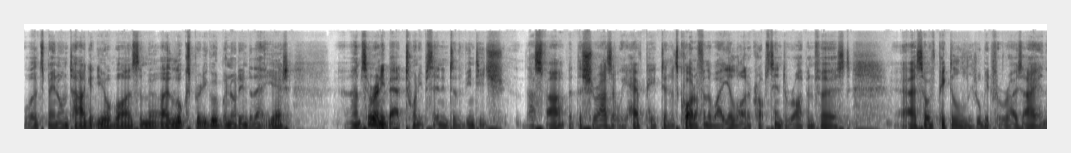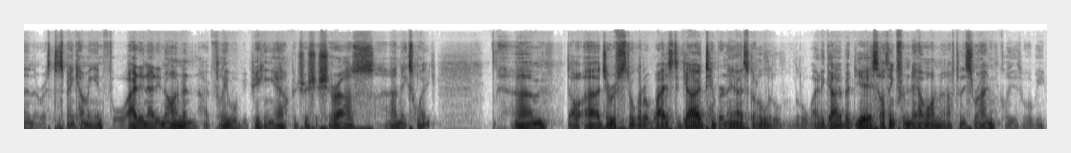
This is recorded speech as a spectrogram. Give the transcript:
well, it's been on target yield wise. The Merlot looks pretty good. We're not into that yet. Um, so we're only about 20% into the vintage thus far, but the Shiraz that we have picked, and it's quite often the way your lighter crops tend to ripen first. Uh, so we've picked a little bit for rosé, and then the rest has been coming in for 1889, and hopefully we'll be picking our Patricia Shiraz uh, next week. Um, uh, still got a ways to go. Tempranillo's got a little little way to go, but yes, I think from now on, after this rain clears, we'll be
